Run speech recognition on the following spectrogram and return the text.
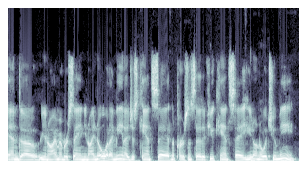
and uh, you know I remember saying, you know, I know what I mean, I just can't say it, and the person said, if you can't say it, you don't know what you mean.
